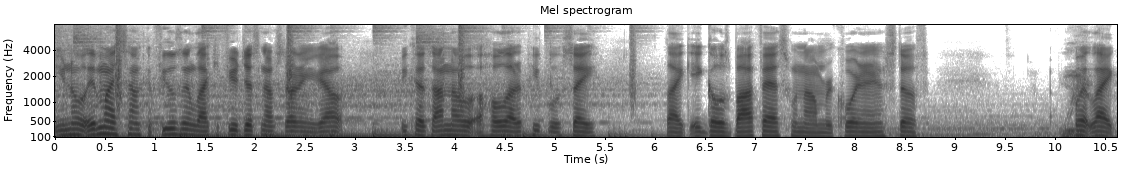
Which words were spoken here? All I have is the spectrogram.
You know, it might sound confusing like if you're just now starting out because I know a whole lot of people say like it goes by fast when I'm recording and stuff. But like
